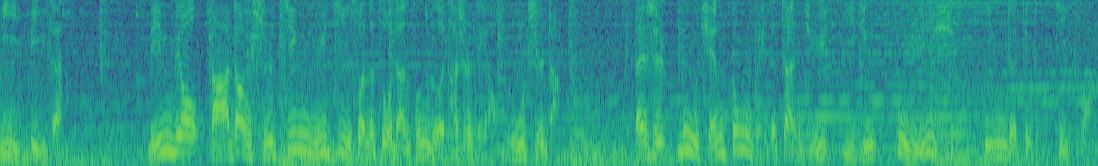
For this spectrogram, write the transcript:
意避战。林彪打仗时精于计算的作战风格，他是了如指掌。但是目前东北的战局已经不允许盯着这种计算了，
